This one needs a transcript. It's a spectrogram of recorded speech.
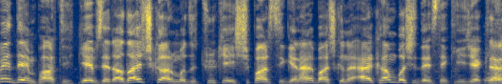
ve DEM Parti Gebze'de aday çıkarmadı. Türkiye İşçi Partisi Genel Başkanı Erkan Baş'ı destekleyecekler.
